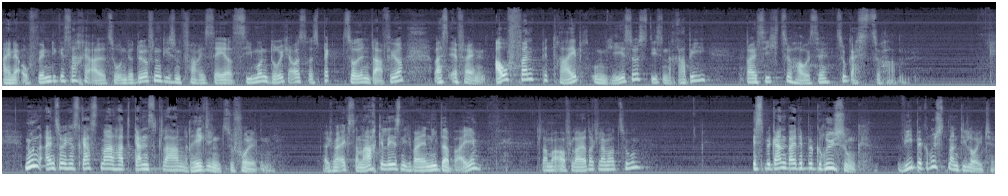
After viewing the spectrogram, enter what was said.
Eine aufwendige Sache also. Und wir dürfen diesem Pharisäer Simon durchaus Respekt zollen dafür, was er für einen Aufwand betreibt, um Jesus, diesen Rabbi, bei sich zu Hause zu Gast zu haben. Nun, ein solches Gastmahl hat ganz klaren Regeln zu folgen. Habe ich mal extra nachgelesen, ich war ja nie dabei. Klammer auf, leider, Klammer zu. Es begann bei der Begrüßung. Wie begrüßt man die Leute?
